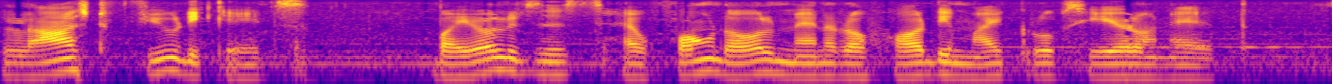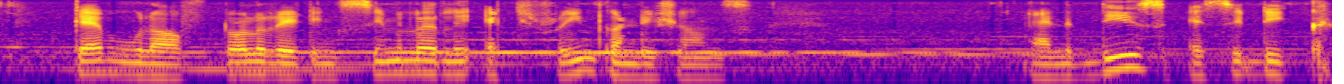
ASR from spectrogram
last few decades, biologists have found all manner of hardy microbes here on Earth, capable of tolerating similarly extreme conditions. And these acidic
